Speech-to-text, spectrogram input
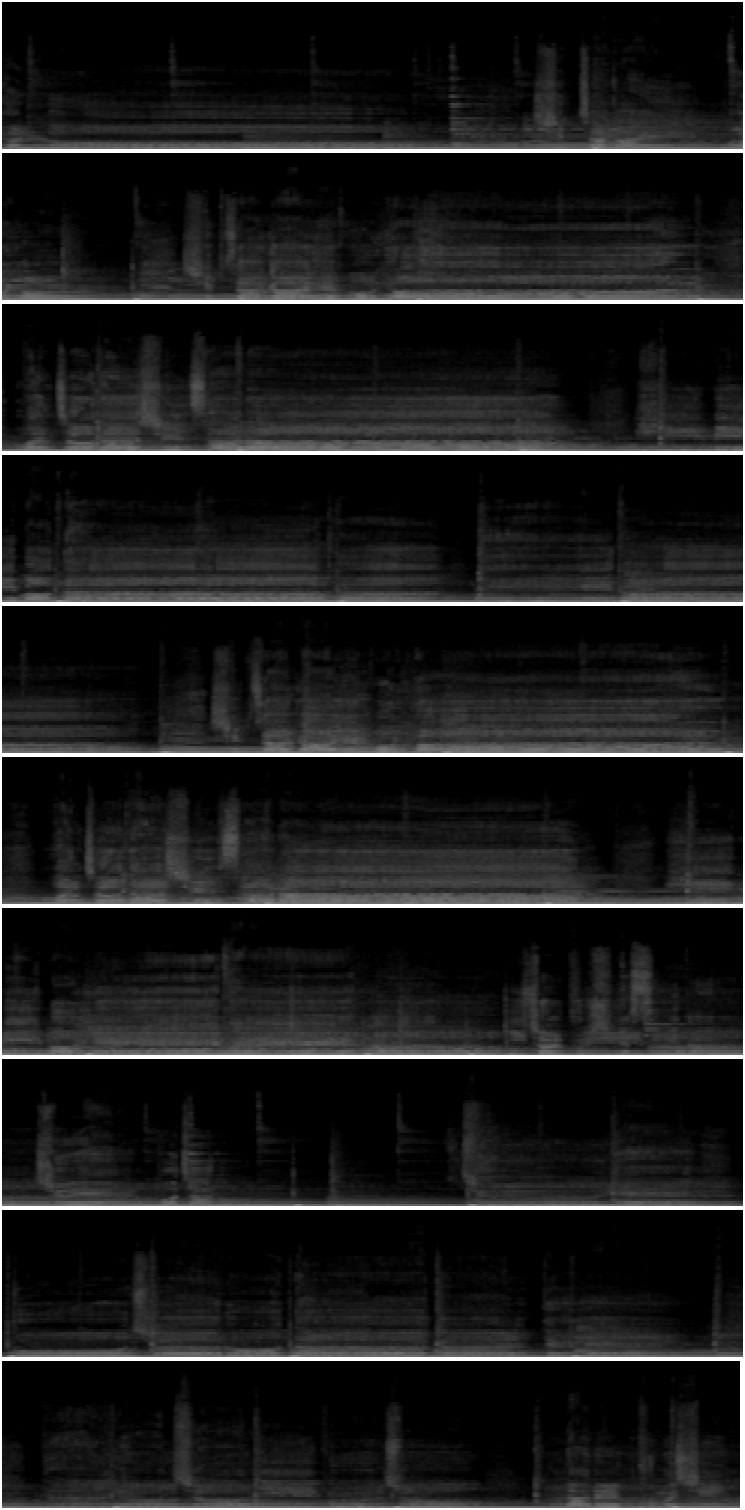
혈로. 십자가의 보혈 십자가의 보혈 완전하신 사랑 힘입어 나 2절 부르시겠습니다. 주의 보좌로. 주의 보좌로 나갈 때에 나 여전히 부족 나를 품으신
